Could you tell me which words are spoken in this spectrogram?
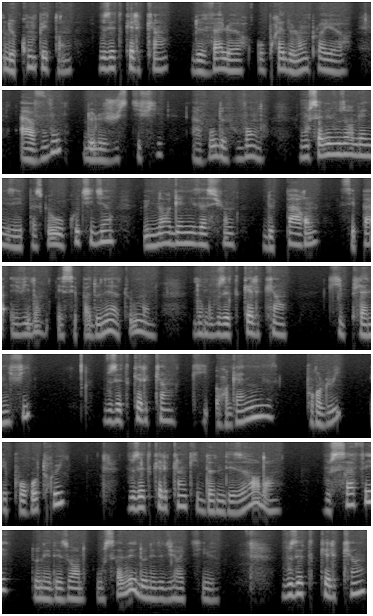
de compétent, vous êtes quelqu'un de valeur auprès de l'employeur. À vous de le justifier, à vous de vous vendre. Vous savez vous organiser parce qu'au quotidien, une organisation de parents, c'est pas évident et c'est pas donné à tout le monde. Donc vous êtes quelqu'un qui planifie, vous êtes quelqu'un qui organise pour lui et pour autrui. Vous êtes quelqu'un qui donne des ordres, vous savez donner des ordres, vous savez donner des directives. Vous êtes quelqu'un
